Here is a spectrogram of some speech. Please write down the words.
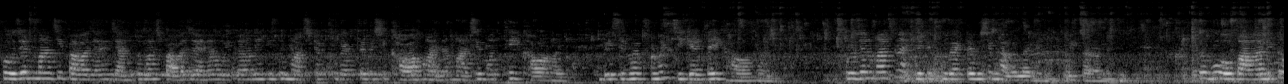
ফ্রোজেন মাছই পাওয়া যায়, জ্যান্ত মাছ পাওয়া যায় না, ওই কারণে কিন্তু মাছটা খুব একটা বেশি খাওয়া হয় না। মাঝে মধ্যেই খাওয়া হয়। বেশিরভাগ সময় চিকেনটাই খাওয়া হয়। ফ্রোজেন মাছ না খেতে খুব একটা বেশি ভালো লাগে না, ওই কারণে। তবুও বাঙালি তো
